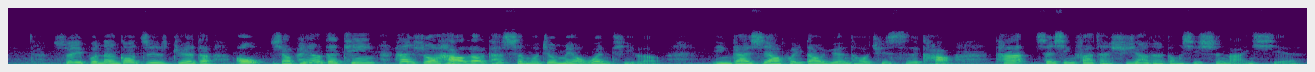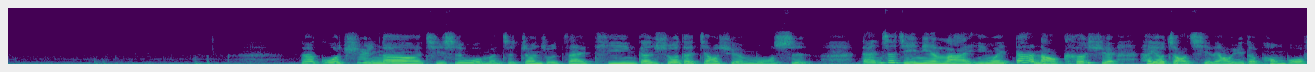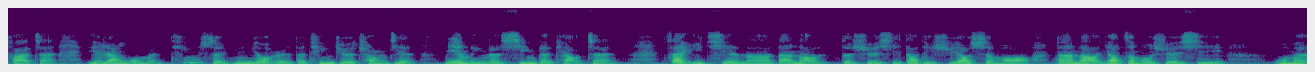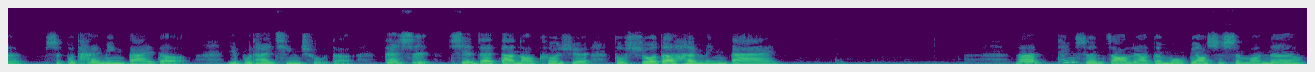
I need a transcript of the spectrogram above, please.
所以不能够只觉得哦，小朋友的听和说好了，他什么就没有问题了。应该是要回到源头去思考，他身心发展需要的东西是哪一些。那过去呢，其实我们只专注在听跟说的教学模式。但这几年来，因为大脑科学还有早期疗愈的蓬勃发展，也让我们听损婴幼儿的听觉创建面临了新的挑战。在以前呢，大脑的学习到底需要什么？大脑要怎么学习？我们是不太明白的，也不太清楚的。但是现在大脑科学都说得很明白。那听损早疗的目标是什么呢？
